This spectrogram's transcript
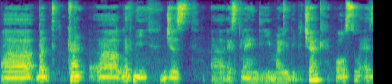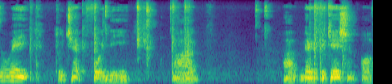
Uh, but can, uh, let me just uh, explain the MariaDB check also as a way to check for the verification of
